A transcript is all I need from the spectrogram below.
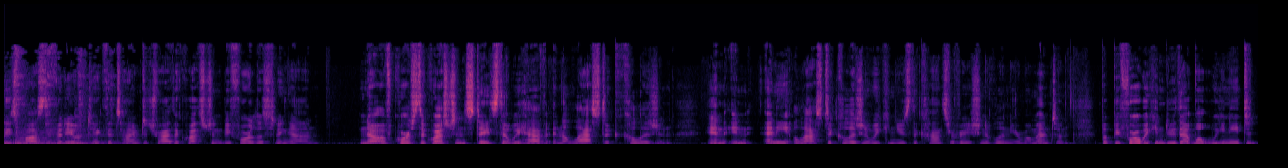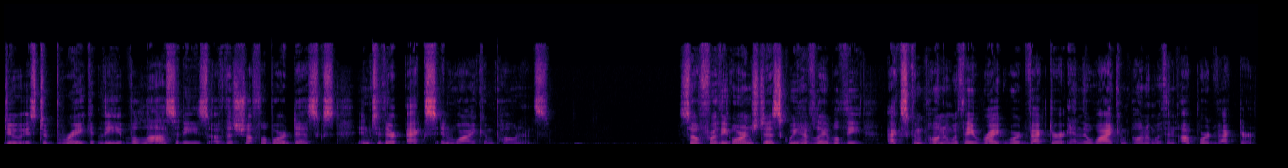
please pause the video and take the time to try the question before listening on. Now, of course, the question states that we have an elastic collision, and in any elastic collision, we can use the conservation of linear momentum. But before we can do that, what we need to do is to break the velocities of the shuffleboard disks into their x and y components. So for the orange disk, we have labeled the x component with a rightward vector and the y component with an upward vector.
